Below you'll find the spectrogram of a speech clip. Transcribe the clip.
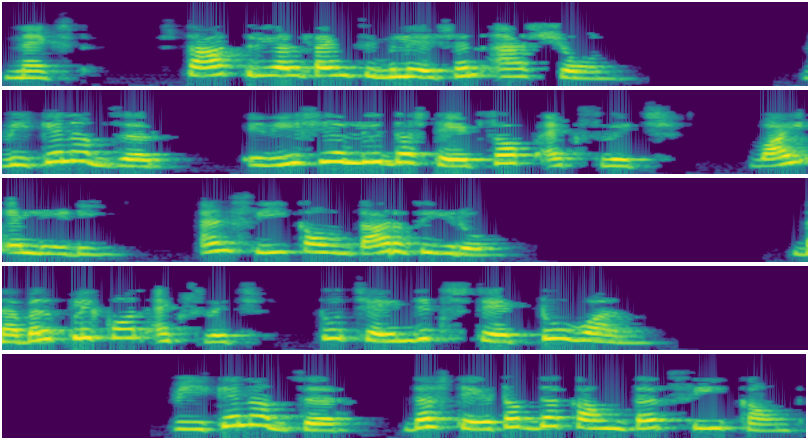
Next, Start real-time simulation as shown. We can observe initially the states of X switch, Y LED and C count are 0. Double-click on X switch to change its state to 1. We can observe the state of the counter C count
